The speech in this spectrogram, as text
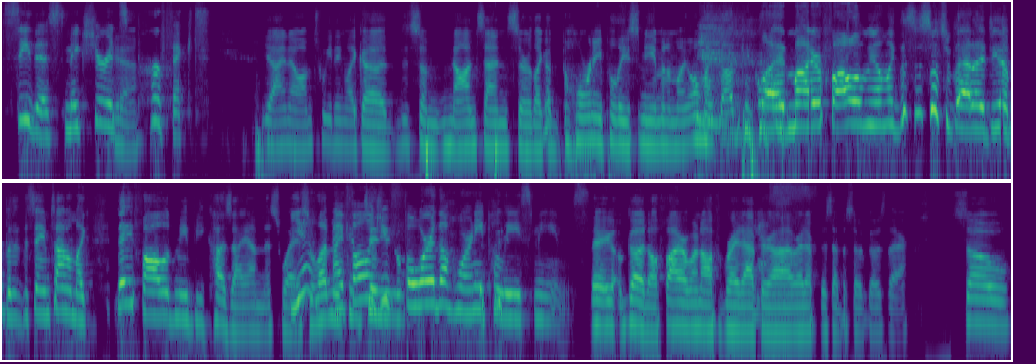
see this. Make sure it's Yeah. perfect. Yeah, I know. I'm tweeting like a some nonsense or like a horny police meme, and I'm like, oh my god, people I admire follow me. I'm like, this is such a bad idea. But at the same time, I'm like, they followed me because I am this way. yeah, so let me I continue. followed you for the horny police memes. There you go. Good. I'll fire one off right after uh, right after this episode goes there. So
